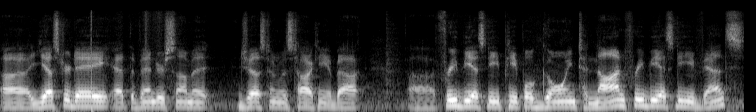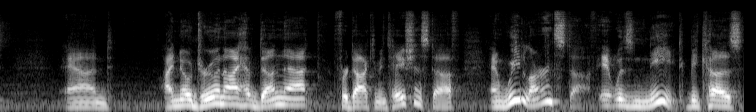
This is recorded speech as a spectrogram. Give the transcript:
Uh, yesterday at the Vendor Summit, Justin was talking about uh, FreeBSD people going to non-FreeBSD events. And I know Drew and I have done that for documentation stuff, and we learned stuff. It was neat because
